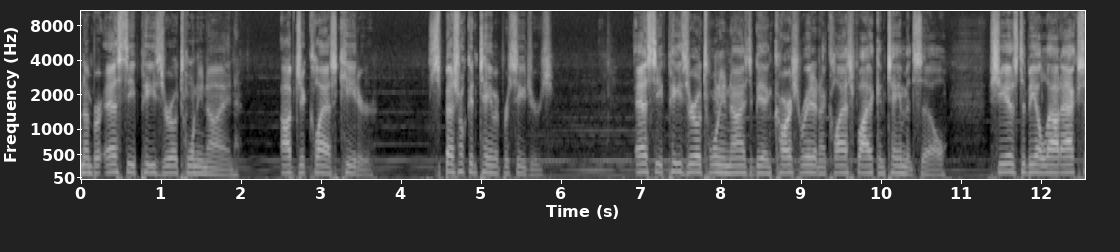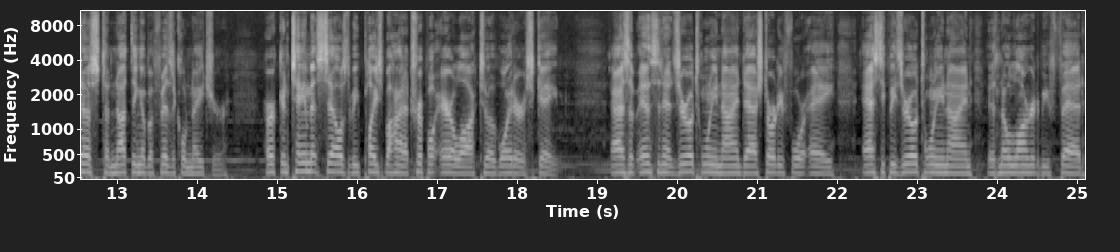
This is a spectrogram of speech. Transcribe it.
Number SCP-029 Object Class Keter Special Containment Procedures SCP-029 is to be incarcerated in a Class 5 containment cell. She is to be allowed access to nothing of a physical nature. Her containment cell is to be placed behind a triple airlock to avoid her escape. As of Incident 029-34-A, SCP-029 is no longer to be fed,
